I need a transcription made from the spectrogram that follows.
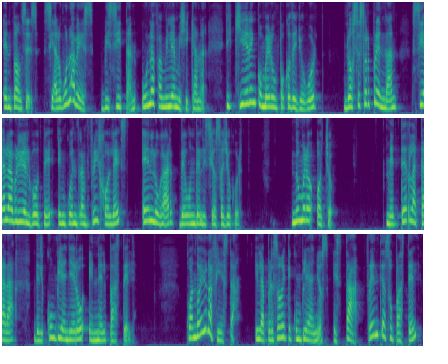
Entonces, si alguna vez visitan una familia mexicana y quieren comer un poco de yogurt, no se sorprendan si al abrir el bote encuentran frijoles en lugar de un delicioso yogurt. Número 8. Meter la cara del cumpleañero en el pastel. Cuando hay una fiesta y la persona que cumple años está frente a su pastel,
